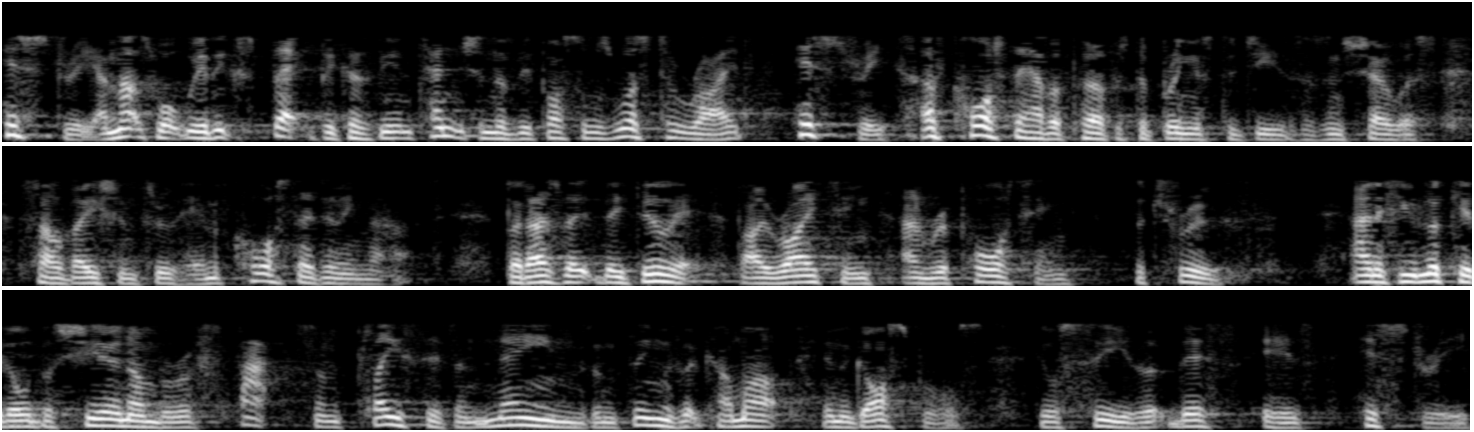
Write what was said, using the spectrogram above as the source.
history, and that's what we'd expect because the intention of the apostles was to write history. Of course, they have a purpose to bring us to Jesus and show us salvation through him. Of course, they're doing that. But as they, they do it by writing and reporting the truth. And if you look at all the sheer number of facts and places and names and things that come up in the Gospels, you'll see that this is history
